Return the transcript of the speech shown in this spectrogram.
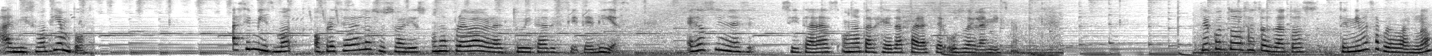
al mismo tiempo. Asimismo, ofrecerá a los usuarios una prueba gratuita de 7 días eso sí necesitarás una tarjeta para hacer uso de la misma. Ya con todos estos datos, ¿te a probarlo?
